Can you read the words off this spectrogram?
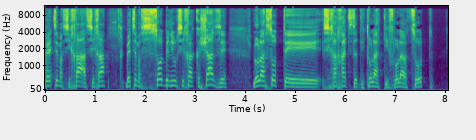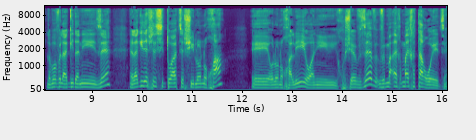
בעצם השיחה, השיחה, בעצם הסוד בניהול שיחה קשה זה לא לעשות אה, שיחה חד צדדית, לא להטיף, לא להרצות, לבוא ולהגיד אני זה, אלא להגיד יש איזו סיטואציה שהיא לא נוחה, אה, או לא נוחה לי, או אני חושב זה, ומה איך- מה- איך אתה רואה את זה.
